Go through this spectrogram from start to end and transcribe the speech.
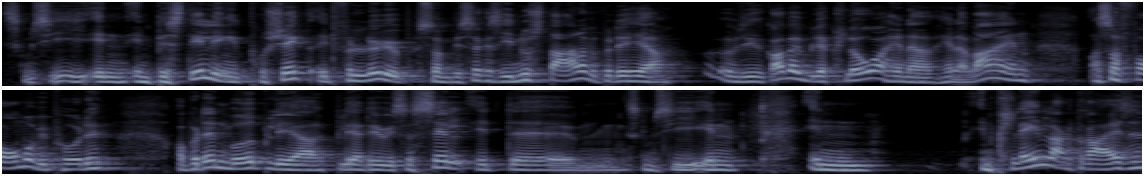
skal man sige, en, en bestilling, et projekt, et forløb, som vi så kan sige, nu starter vi på det her, det kan godt være, at vi bliver klogere hen ad, hen ad vejen, og så former vi på det. Og på den måde bliver, bliver det jo i sig selv et, øh, skal man sige, en, en, en planlagt rejse,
